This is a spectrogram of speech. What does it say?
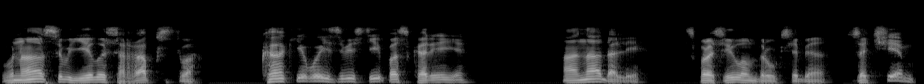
в нас въелось рабство. Как его извести поскорее? А надо ли? — спросил он вдруг себя. Зачем?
